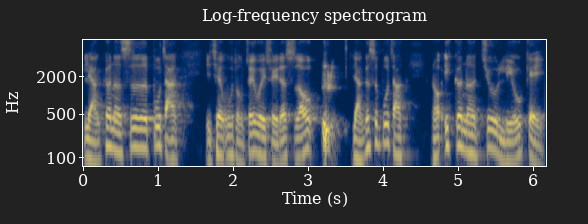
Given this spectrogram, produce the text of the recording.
两个呢是部长，以前乌统最威水的时候，两个是部长，然后一个呢就留给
